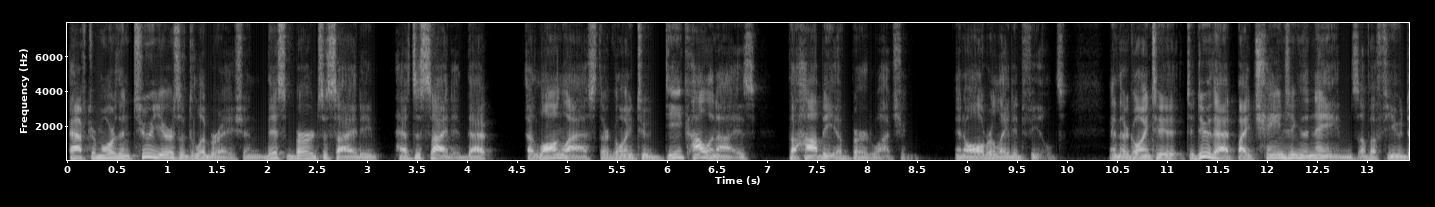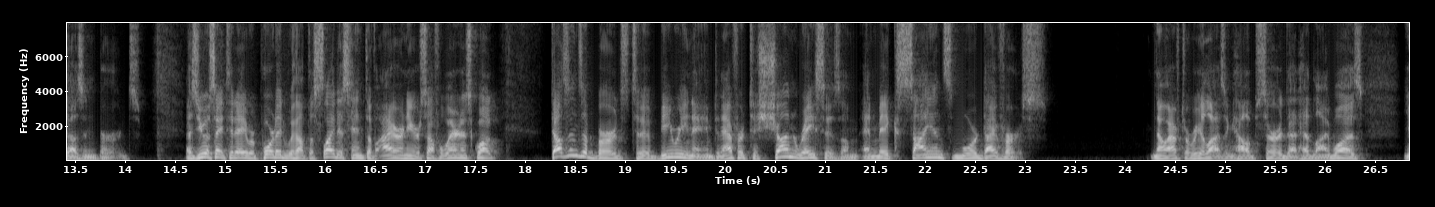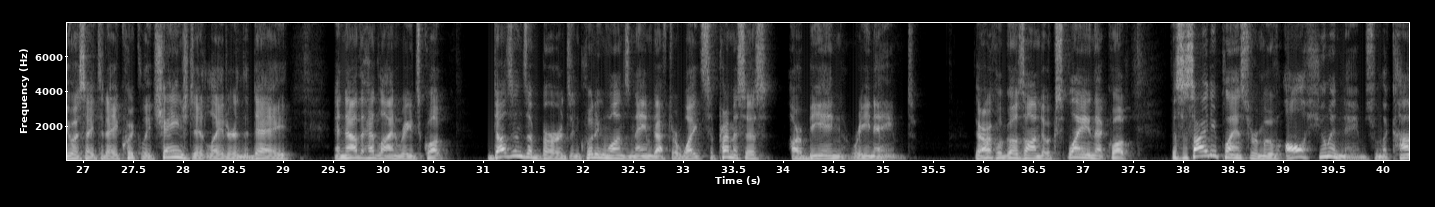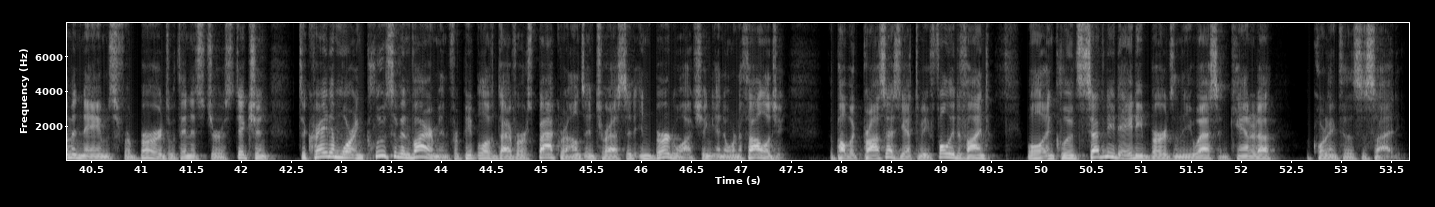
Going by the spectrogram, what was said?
After more than two years of deliberation, this bird society has decided that at long last they're going to decolonize the hobby of bird watching in all related fields. And they're going to, to do that by changing the names of a few dozen birds. As USA Today reported without the slightest hint of irony or self awareness, quote, dozens of birds to be renamed in effort to shun racism and make science more diverse. Now, after realizing how absurd that headline was, USA Today quickly changed it later in the day, and now the headline reads, quote, Dozens of birds, including ones named after white supremacists, are being renamed. The article goes on to explain that, quote, the Society plans to remove all human names from the common names for birds within its jurisdiction to create a more inclusive environment for people of diverse backgrounds interested in birdwatching and ornithology. The public process, yet to be fully defined, will include 70 to 80 birds in the US and Canada, according to the Society.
